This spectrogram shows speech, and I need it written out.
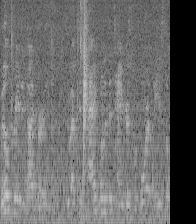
We'll create a diversion. You have to tag one of the tankers before it leaves the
